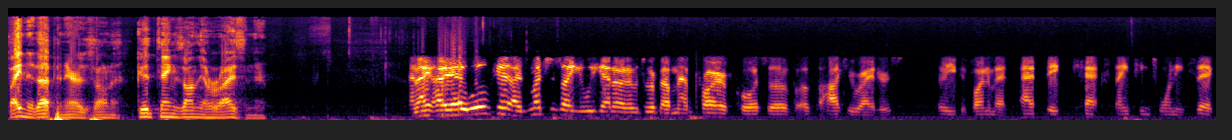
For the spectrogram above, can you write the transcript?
lighten it up in Arizona. Good things on the horizon there. And I, I, I will get as much as I we got to talk about Matt Pryor, of course, of, of the hockey writers. So you can find him at at Big Tex 1926.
